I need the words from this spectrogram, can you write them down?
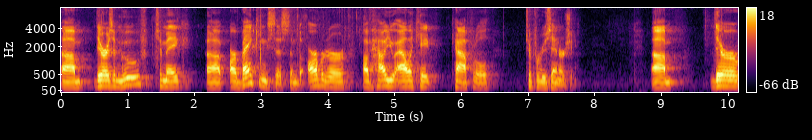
Um, There is a move to make uh, our banking system the arbiter of how you allocate capital to produce energy. Um, There,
